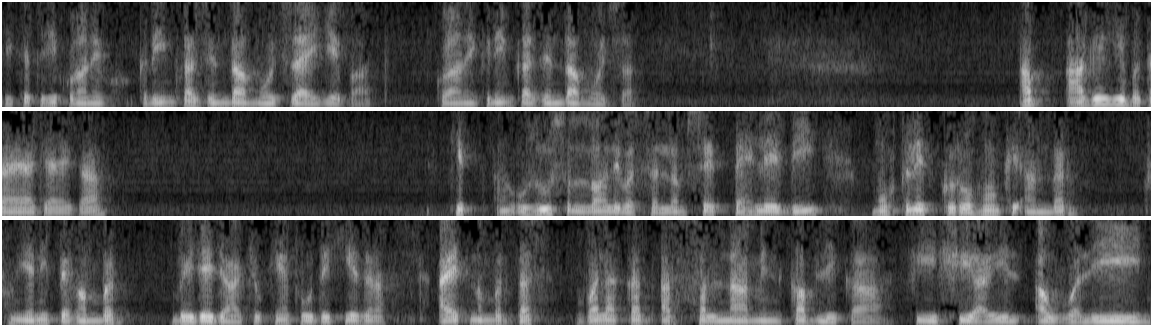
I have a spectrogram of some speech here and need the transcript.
ٹھیک ہے، تو یہ قرآن کریم کا زندہ معجزہ ہے یہ بات۔ قرآن کریم کا زندہ معجزہ۔ اب آگے یہ بتایا جائے گا کہ حضور صلی اللہ علیہ وسلم سے پہلے بھی مختلف گروہوں کے اندر یعنی پیغمبر بھیجے جا چکے ہیں تو دیکھیے ذرا، آیت نمبر دس، ولقد ارسلنا من قبل کا فی شیعل اولین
